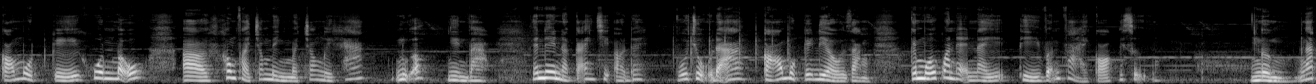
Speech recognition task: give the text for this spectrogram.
có một cái khuôn mẫu à, không phải cho mình mà cho người khác nữa nhìn vào. Thế nên là các anh chị ở đây vũ trụ đã có một cái điều rằng cái mối quan hệ này thì vẫn phải có cái sự ngừng ngắt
